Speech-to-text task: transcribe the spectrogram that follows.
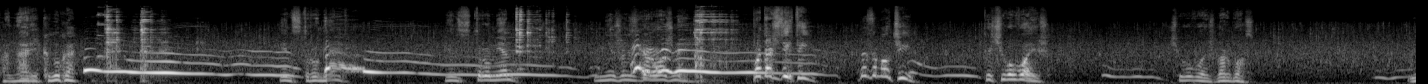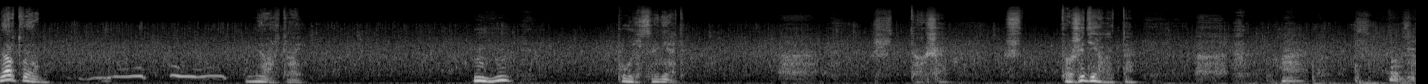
Фонарик, ну-ка. Инструмент. Инструмент не железнодорожный. Подожди ты! Да замолчи! Ты чего воешь? Чего воешь, Барбос? Мертвый он? Мертвый. Угу. Пульса нет. Что же, что же делать-то? Что же,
